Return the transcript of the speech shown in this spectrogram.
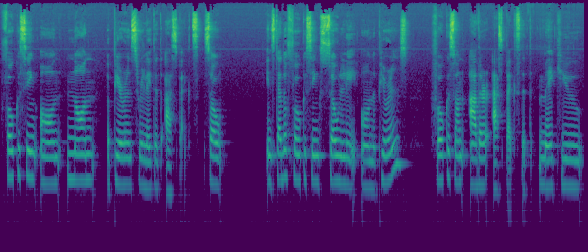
focusing on non appearance related aspects. So instead of focusing solely on appearance, focus on other aspects that make you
